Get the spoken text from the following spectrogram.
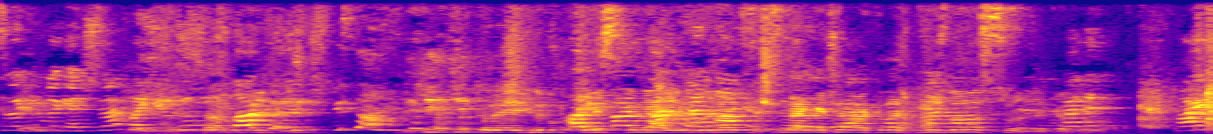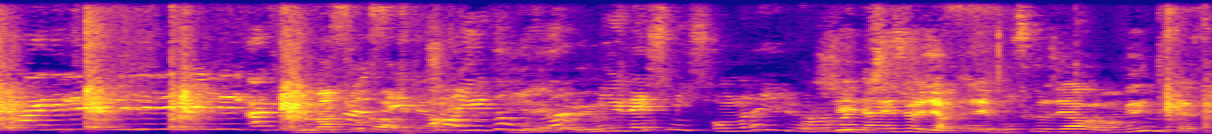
Sıra kimde gençler? Hayırdığımızlar karışmış bir saniye. Bir git git oraya gidip Hayır, ben- ben- Aguilera ben- içinden geçen arkadaş buzda nasıl söyleyecek acaba? Hadi. Kırmak yok abi. Ama buzlar yapıyor? birleşmiş. Onlara ayırıyorum. Şey bir şey söyleyeceğim. E, buz kıracağı var ama vereyim mi istersen?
